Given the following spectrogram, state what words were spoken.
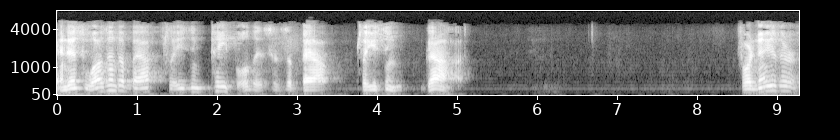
And this wasn't about pleasing people, this is about pleasing God. For neither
